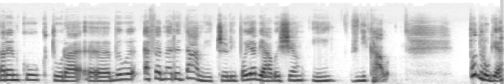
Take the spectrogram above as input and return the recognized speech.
na rynku, które były efemerydami, czyli pojawiały się i znikały. Po drugie,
